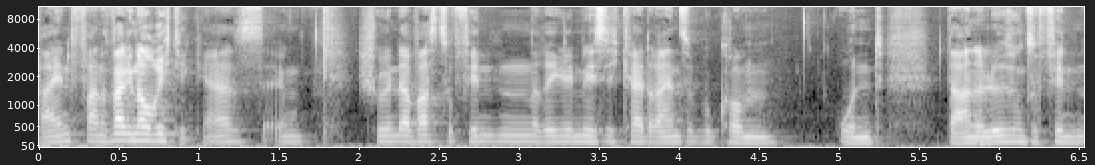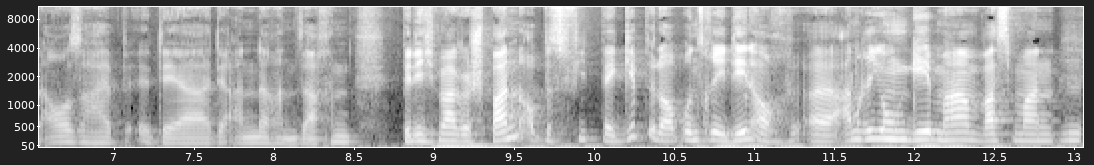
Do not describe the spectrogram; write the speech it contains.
reinfahren. Das war genau richtig. Ja. Es ist ähm, schön, da was zu finden, Regelmäßigkeit reinzubekommen und da eine Lösung zu finden außerhalb der, der anderen Sachen. Bin ich mal gespannt, ob es Feedback gibt oder ob unsere Ideen auch äh, Anregungen gegeben haben, was man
